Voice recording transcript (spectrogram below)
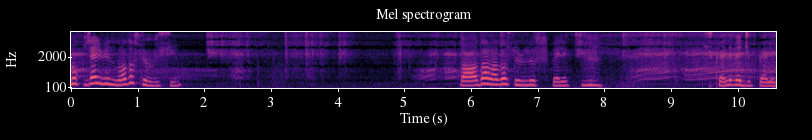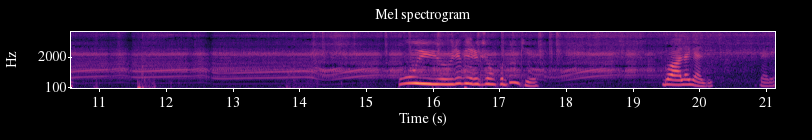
Çok güzel bir lada sürücüsüyüm. Dağda lada sürülür şüpheli. şüpheli ve cübbeli. Uy öyle bir direksiyon kurdum ki. Bu hale geldik. Böyle.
